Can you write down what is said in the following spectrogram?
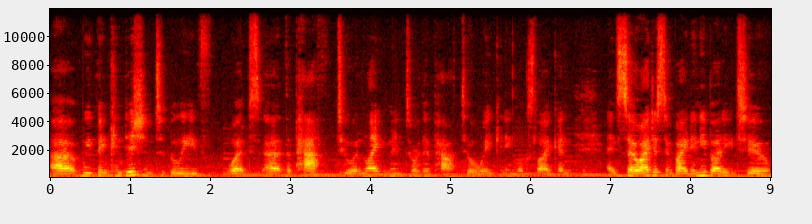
uh, we've been conditioned to believe what uh, the path to enlightenment or the path to awakening looks like. And, and so I just invite anybody to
